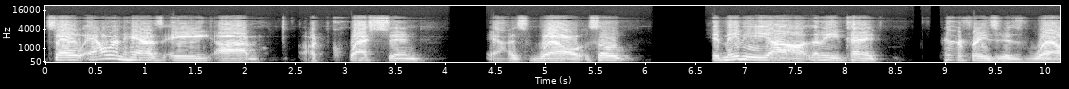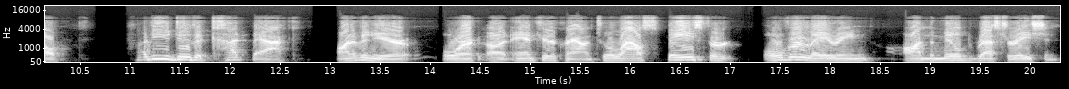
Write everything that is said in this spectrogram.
So Alan has a, um, a question as well. So it may be, uh, let me kind of paraphrase it as well. How do you do the cutback on a veneer or an anterior crown to allow space for overlayering on the milled restoration?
